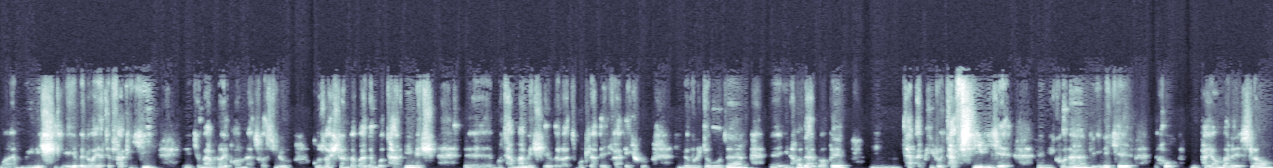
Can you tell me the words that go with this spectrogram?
معممین شیعه ولایت فقیهی که مبنای قانون اساسی رو گذاشتن و بعدا با ترمیمش متممش ولایت مطلقه فقیه رو به وجود آوردن اینها در واقع تعبیر و تفسیری که می‌کنند اینه که خب پیامبر اسلام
